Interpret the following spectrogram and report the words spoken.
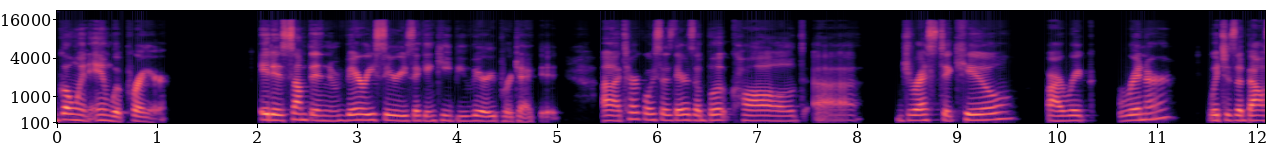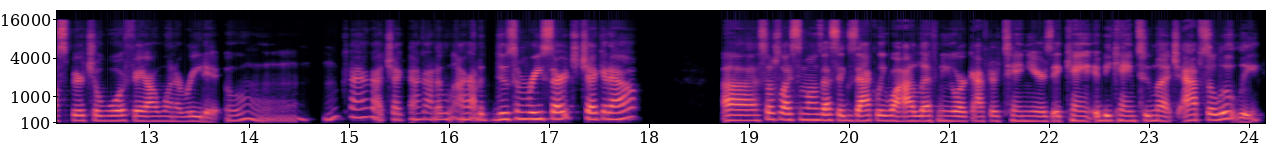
going in with prayer. It is something very serious that can keep you very protected. Uh, Turquoise says there's a book called uh, Dressed to Kill by Rick Renner, which is about spiritual warfare. I want to read it. Ooh, okay. I gotta check. I gotta I gotta do some research. Check it out. Uh Socialite Simone's, that's exactly why I left New York after 10 years. It came, it became too much. Absolutely.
